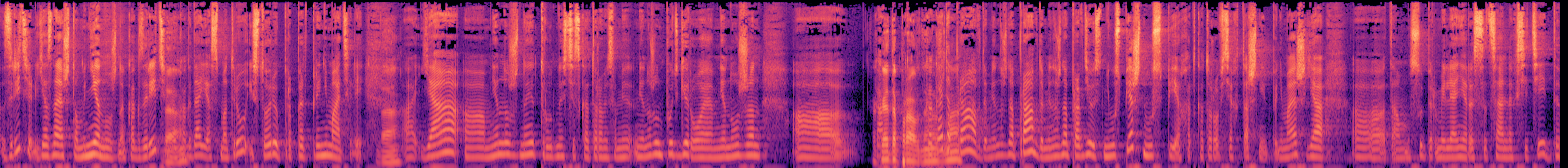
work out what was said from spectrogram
зрителю. Я знаю, что мне нужно как зрителю, да. когда я смотрю историю про предпринимателей. Да. А, я, а, мне нужны трудности, с которыми... Мне нужен путь героя, мне нужен... Какая-то правда Какая-то правда. Мне нужна правда, мне нужна правдивость. Неуспешный успех, от которого всех тошнит, понимаешь? Я там супермиллионер из социальных сетей, да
